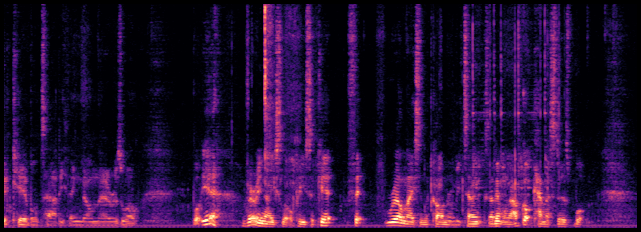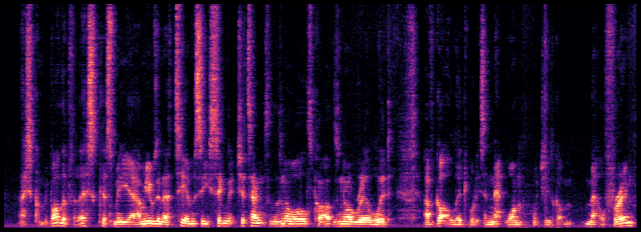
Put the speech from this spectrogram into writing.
a cable tardy thing down there as well. But yeah, very nice little piece of kit. Fit real nice in the corner of my tanks. I didn't want. To, I've got canisters, but I just couldn't be bothered for this because me. Uh, I'm using a TMC signature tank, so there's no holes cut. There's no real lid. I've got a lid, but it's a net one, which has got metal frame.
